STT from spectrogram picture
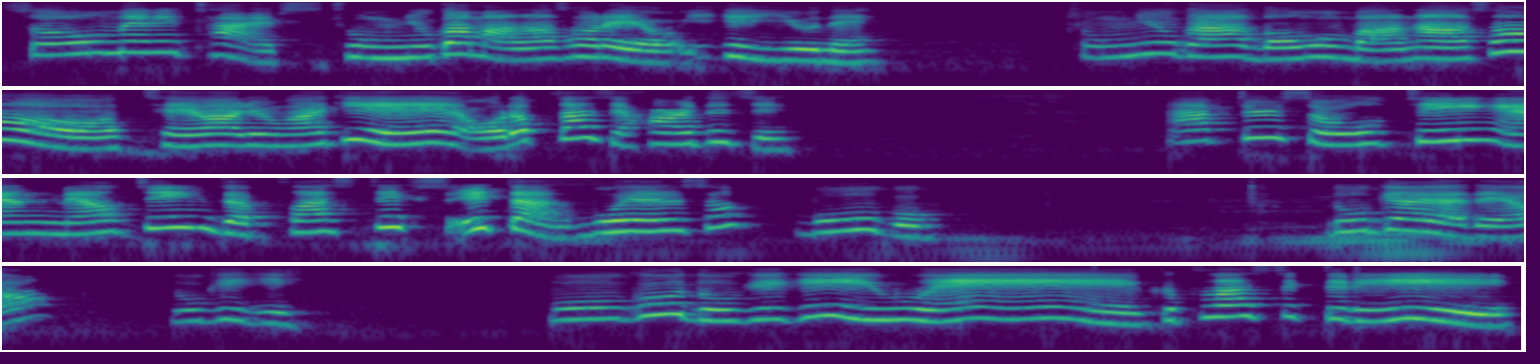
so many types. 종류가 많아서래요. 이게 이유네. 종류가 너무 많아서 재활용하기에 어렵다지, hard지. After salting and melting the plastics, 일단 뭐 해서? 모으고. 녹여야 돼요. 녹이기. 모으고 녹이기 이후에 그 플라스틱들이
